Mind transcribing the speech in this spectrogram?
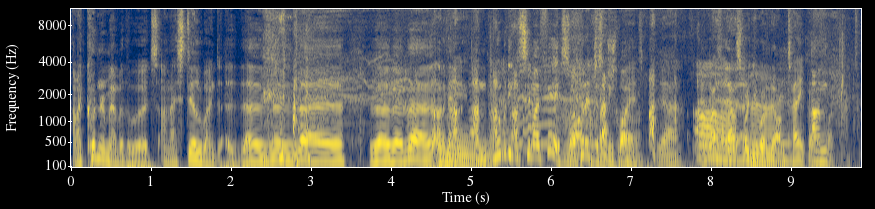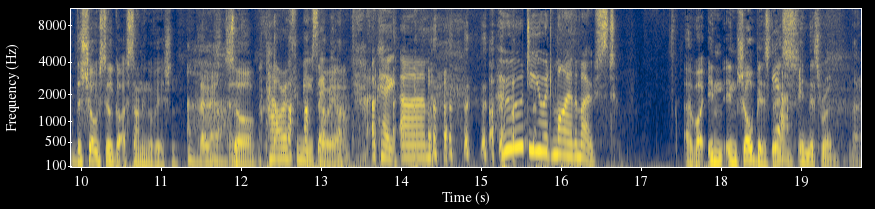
and I couldn't remember the words, and I still went, uh, "The, the, the, the, the, the," I like that. mean- and nobody could see my face, so I could have just been quiet. Yeah. Oh, that's, that's when you wanted it on tape. And that's the show still got a standing ovation. there. So Power of the music. There we are. Okay, um, who do you admire the most? uh, well, in in show business. in this room. No.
